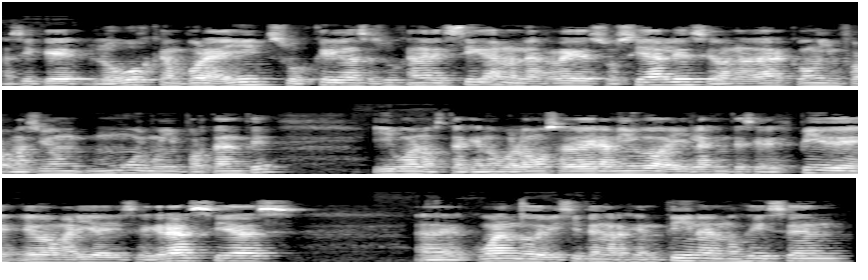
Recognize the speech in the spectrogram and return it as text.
Así que lo buscan por ahí, suscríbanse a sus canales, síganlo en las redes sociales, se van a dar con información muy muy importante. Y bueno, hasta que nos volvamos a ver, amigo, ahí la gente se despide. Eva María dice gracias. Eh, cuando de visita en Argentina nos dicen.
